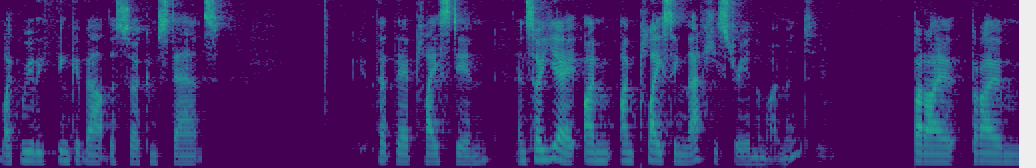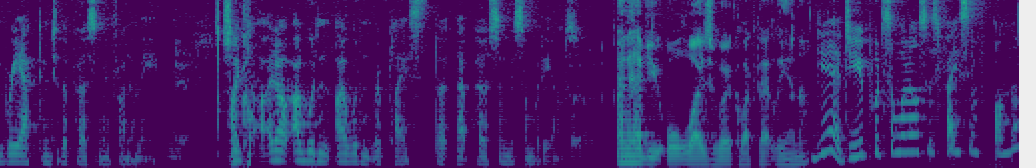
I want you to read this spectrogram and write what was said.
like really think about the circumstance that they're placed in. And so yeah, I'm I'm placing that history in the moment. Hmm. But I but I'm reacting to the person in front of me. Yeah. So I, co- I don't I wouldn't I wouldn't replace that that person with somebody else. and have you always worked like that, Leeanna? Yeah, do you put someone else's face in, on them?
